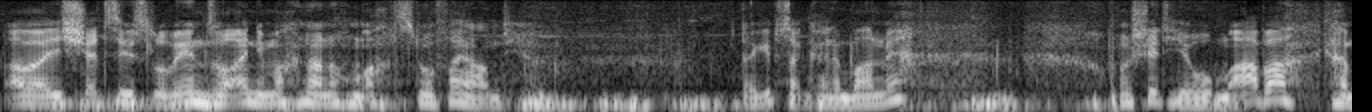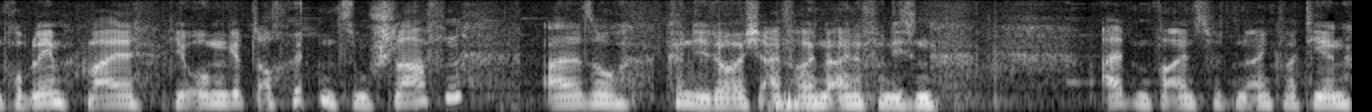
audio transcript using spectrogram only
Aber ich schätze die Slowenen so ein, die machen dann noch um 18 Uhr Feierabend hier. Da gibt es dann keine Bahn mehr. Und steht hier oben. Aber kein Problem, weil hier oben gibt es auch Hütten zum Schlafen. Also könnt ihr euch einfach in eine von diesen Alpenvereinshütten einquartieren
